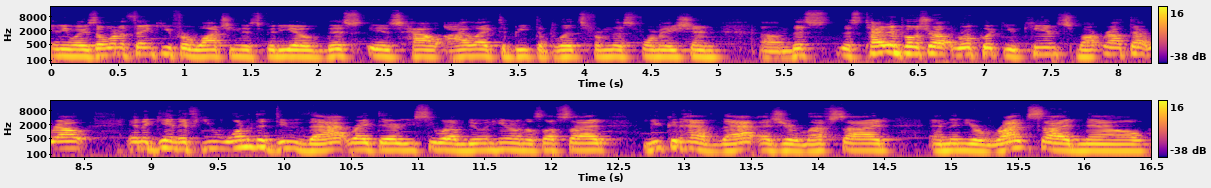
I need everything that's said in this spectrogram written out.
anyways, I want to thank you for watching this video. This is how I like to beat the blitz from this formation. Um, this this tight end post route, real quick, you can smart route that route. And again, if you wanted to do that right there, you see what I'm doing here on this left side, you can have that as your left side. And then your right side now,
